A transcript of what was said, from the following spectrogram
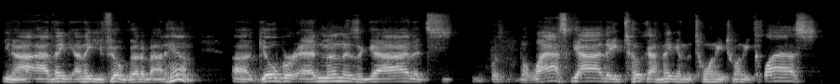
you know, I, I, think I think you feel good about him. Uh, Gilbert Edmond is a guy that's was the last guy they took, I think, in the 2020 class.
